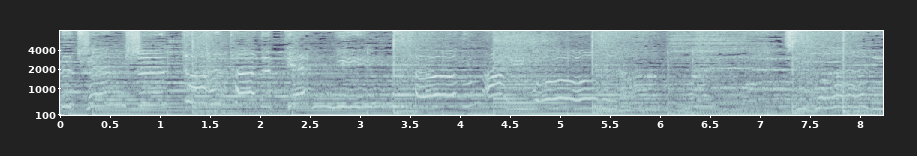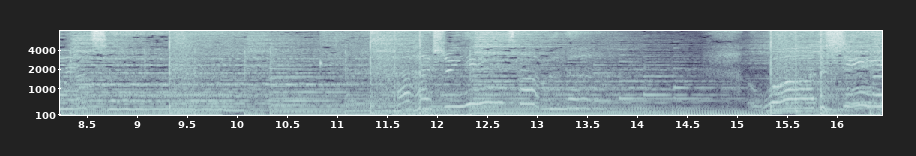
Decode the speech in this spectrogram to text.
的全是他和她的电影他不爱我尽管如此他还是赢走了我的心。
